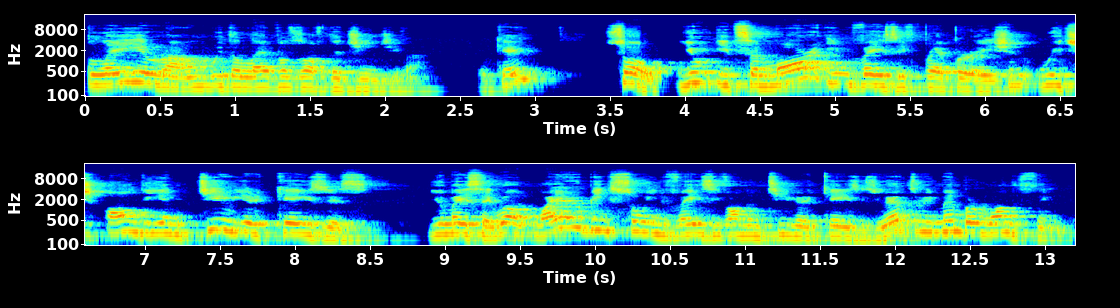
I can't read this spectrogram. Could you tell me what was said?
play around with the levels of the gingiva. Okay, so you it's a more invasive preparation, which on the anterior cases you may say, well, why are you being so invasive on anterior cases? You have to remember one thing.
